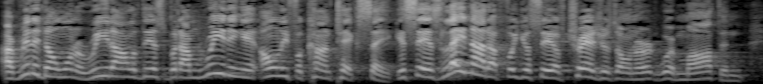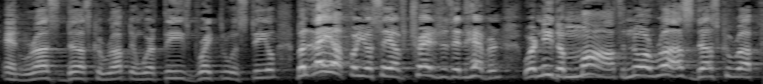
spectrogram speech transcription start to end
I really don't want to read all of this, but I'm reading it only for context sake. It says, Lay not up for yourself treasures on earth where moth and, and rust does corrupt and where thieves break through and steal, but lay up for yourselves treasures in heaven where neither moth nor rust does corrupt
